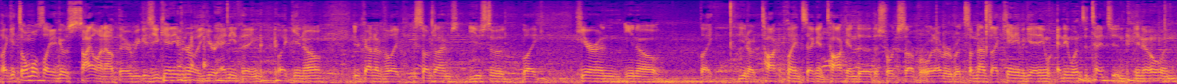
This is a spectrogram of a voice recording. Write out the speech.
like it's almost like it goes silent out there because you can't even really hear anything. Like you know you're kind of like sometimes used to like hearing you know like you know talking playing second talking to the shortstop or whatever but sometimes i can't even get any, anyone's attention you know and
